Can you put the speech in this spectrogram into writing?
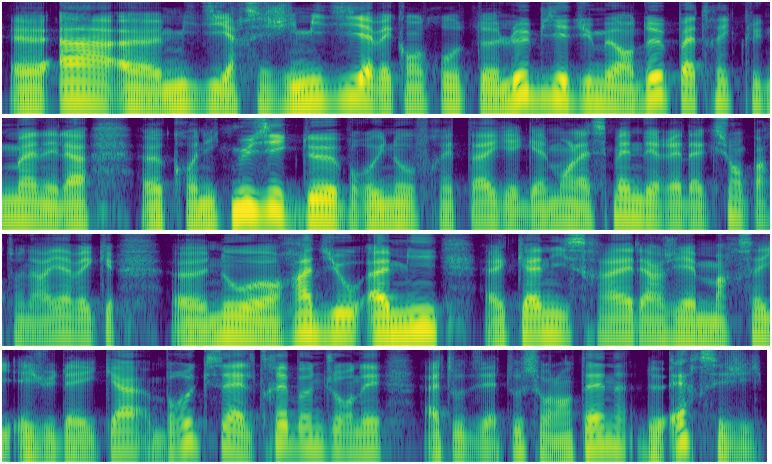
À midi, RCJ midi avec entre autres le d'humeur de Patrick Lugman et la chronique musique de Bruno Freitag. Également la semaine des rédactions en partenariat avec nos radios amis Cannes Israël, RGM Marseille et Judaïka Bruxelles. Très bonne journée à toutes et à tous sur l'antenne de RCJ.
